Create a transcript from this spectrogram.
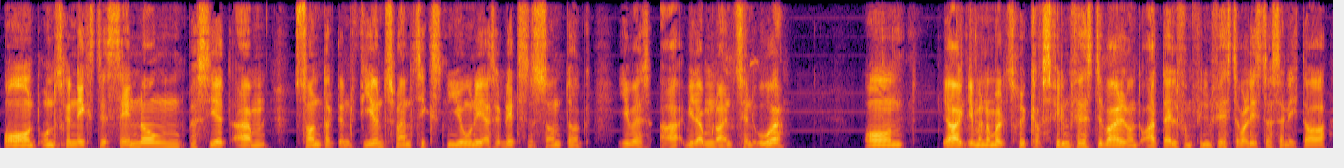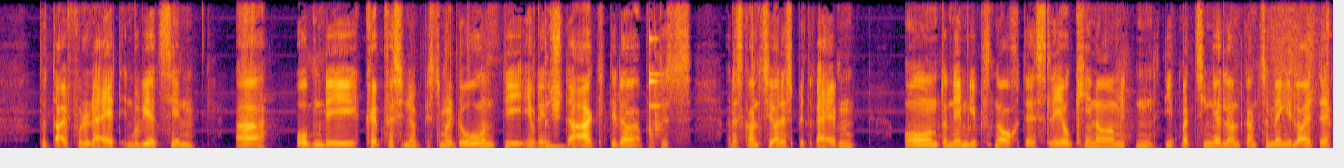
Und unsere nächste Sendung passiert am Sonntag, den 24. Juni, also letzten Sonntag, jeweils äh, wieder um 19 Uhr. Und ja, gehen wir nochmal zurück aufs Filmfestival und ein Teil vom Filmfestival ist, dass eigentlich da total viel Leute involviert sind. Äh, oben die Köpfe sind ja bist du mal du und die Evelyn Stark, die da das, das ganze Jahr das betreiben. Und daneben gibt es noch das Leo-Kino mit dem Dietmar Zingel und ganz eine Menge Leute.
